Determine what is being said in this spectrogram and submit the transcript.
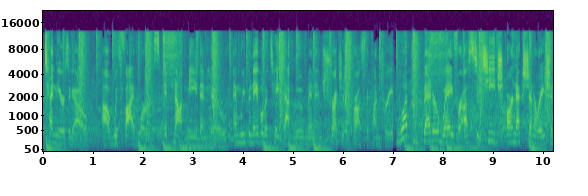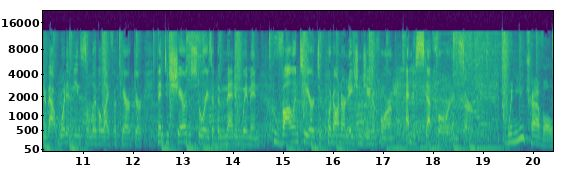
10 years ago uh, with five words if not me, then who? And we've been able to take that movement and stretch it across the country. What better way for us to teach our next generation about what it means to live a life of character than to share the stories of the men and women who volunteer to put on our nation's uniform and to step forward and serve? When you travel,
